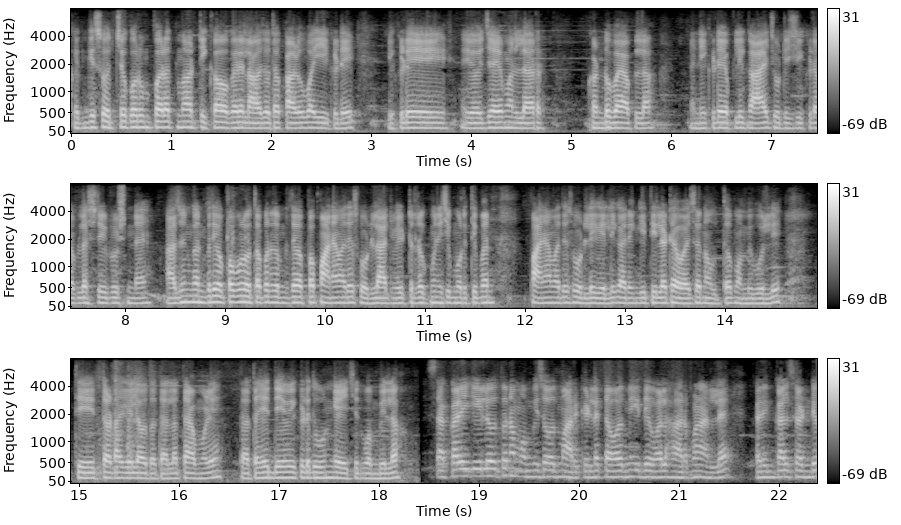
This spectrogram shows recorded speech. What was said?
कारण की स्वच्छ करून परत मग टीका वगैरे लावायचा होता काळूबाई इकडे इकडे जय मल्हार खंडूबाई आपला. आणि इकडे आपली गाय छोटीशी इकडे आपला श्रीकृष्ण आहे. अजून गणपती बाप्पा पण होता पण गणपती बाप्पा पाण्यामध्ये सोडला आणि विठ्ठल रुक्मिणीची मूर्ती पण पाण्यामध्ये सोडली गेली कारण की तिला ठेवायचं नव्हतं मम्मी बोलली. ते तडा गेला होता त्याला त्यामुळे. तर आता हे देव इकडे धुवून घ्यायचे मम्मीला. सकाळी गेलो होतो ना मम्मीसोबत मार्केटला तेव्हा मी देवाला हार पण आणलाय. कारण काल संडे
